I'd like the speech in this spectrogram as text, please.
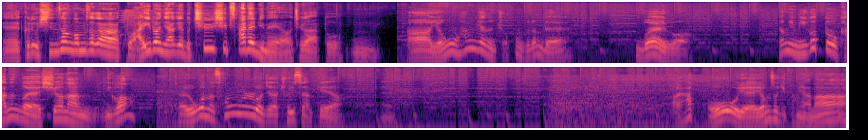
예 그리고 신성 검사가 또 아이러니하게도 74렙이네요 제가 또 음. 아 영웅 한 개는 조금 그런데 뭐야 이거 형님 이것도 가는 거야 시원한 이거 자 요거는 성물로 제가 초이스 할게요 예. 아 합 오 예 염소 지팡이 하나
